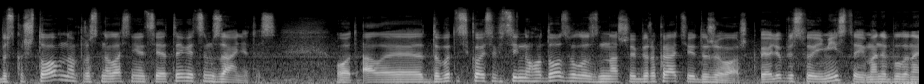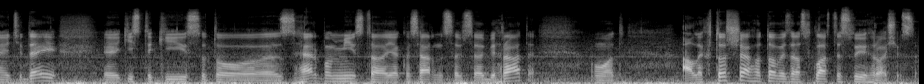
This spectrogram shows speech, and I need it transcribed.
безкоштовно, просто на власній ініціативі цим зайнятися. От, але добитися якогось офіційного дозволу з нашою бюрократією дуже важко. Я люблю своє місто, і в мене були навіть ідеї, е, якісь такі суто з гербом міста, якось гарно це все обіграти. От. Але хто ще готовий зараз вкласти свої гроші в це?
